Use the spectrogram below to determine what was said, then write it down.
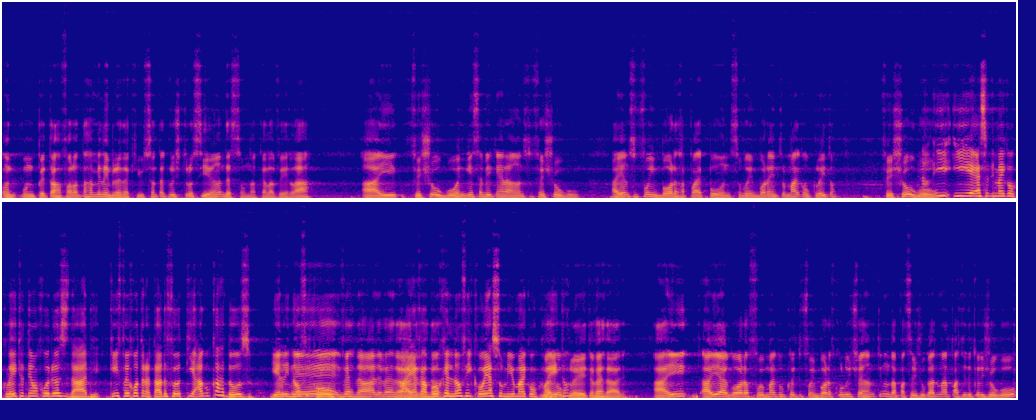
onde, quando o Pedro estava falando, estava me lembrando aqui. O Santa Cruz trouxe Anderson naquela vez lá. Aí fechou o gol, ninguém sabia quem era Anderson, fechou o gol. Aí Anderson foi embora, rapaz, pô, Anderson foi embora, entrou Michael Clayton, fechou o gol. Não, e, e, essa de Michael Clayton tem uma curiosidade. Quem foi contratado foi o Thiago Cardoso. E ele não é, ficou. É verdade, é verdade. Aí é acabou verdade. que ele não ficou e assumiu o Michael Clayton. Michael Clayton, é verdade. Aí, aí agora foi o Michael Clayton foi embora, ficou o Luiz Fernando, que não dá para ser julgado, mas a partida que ele jogou,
